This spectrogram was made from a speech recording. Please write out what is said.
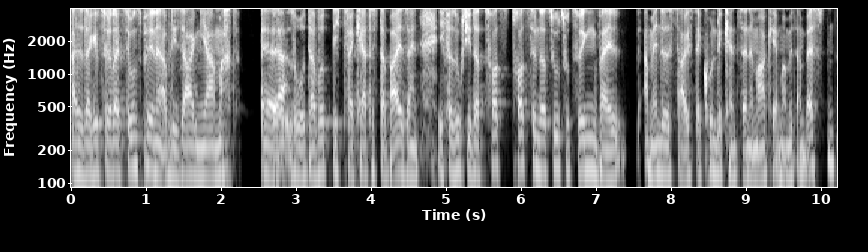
Also da gibt's Redaktionspläne, aber die sagen, ja, macht. Äh, Ja. So, da wird nichts Verkehrtes dabei sein. Ich versuche die da trotz, trotzdem dazu zu zwingen, weil am Ende des Tages der Kunde kennt seine Marke immer mit am besten.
